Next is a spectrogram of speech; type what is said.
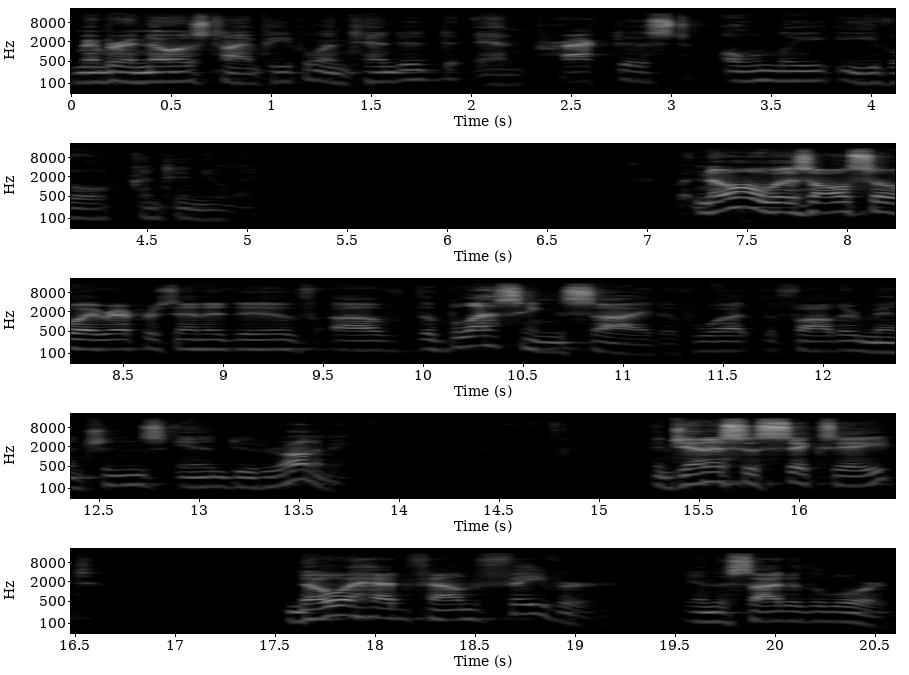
Remember, in Noah's time, people intended and practiced only evil continually. But Noah was also a representative of the blessing side of what the Father mentions in Deuteronomy. In Genesis 6 8, Noah had found favor in the sight of the Lord.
